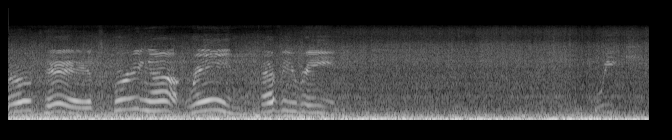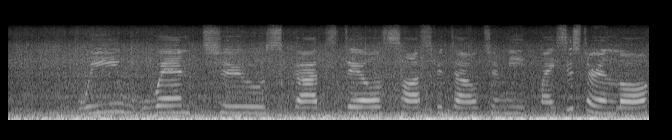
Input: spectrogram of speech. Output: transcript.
okay, it's pouring out. Rain, heavy rain. We we went to Scottsdale's hospital to meet my sister-in-law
